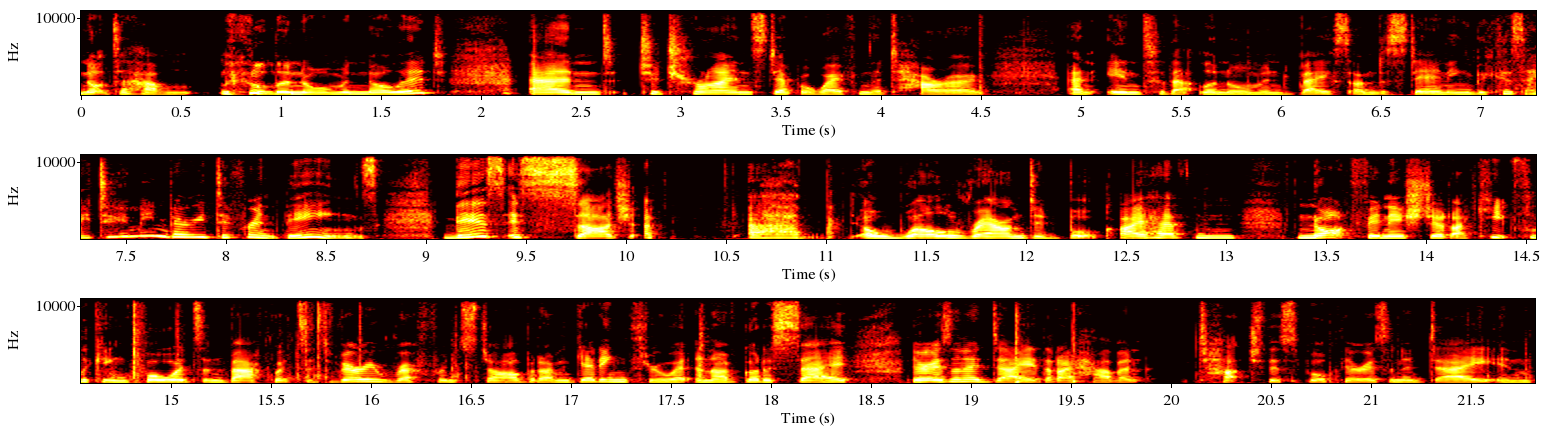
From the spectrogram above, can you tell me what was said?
not to have Lenormand knowledge and to try and step away from the tarot and into that Lenormand based understanding because they do mean very different things. This is such a uh, a well-rounded book. I have not finished it. I keep flicking forwards and backwards. It's very reference style, but I'm getting through it. And I've got to say, there isn't a day that I haven't touched this book. There isn't a day in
